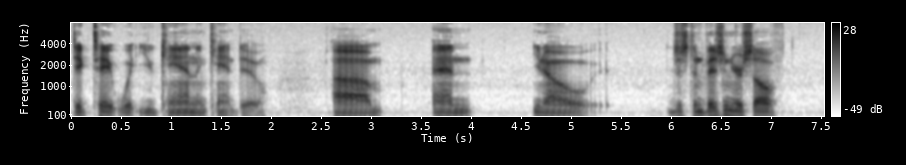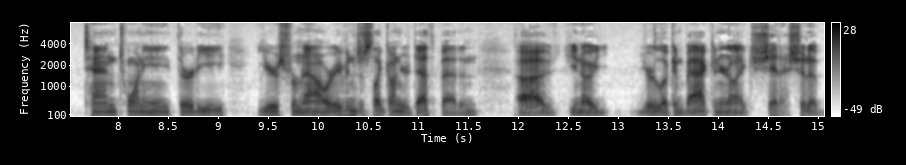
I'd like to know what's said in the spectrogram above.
dictate what you can and can't do. Um, and, you know, just envision yourself 10, 20, 30 years from now, or even just like on your deathbed. And, uh, you know, you're looking back and you're like, shit, I should have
